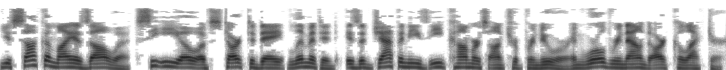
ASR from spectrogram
Yusaku Maezawa, CEO of Start Today, Limited, is a Japanese e-commerce entrepreneur and world-renowned art collector.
